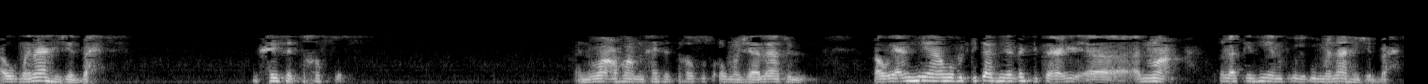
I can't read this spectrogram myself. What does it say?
أو مناهج البحث. من حيث التخصص. أنواعها من حيث التخصص أو مجالات أو يعني هي هو في الكتاب هي ذكر أنواع ولكن هي المفروض يقول مناهج البحث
